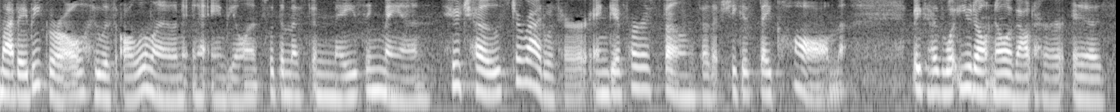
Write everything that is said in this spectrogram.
My baby girl, who was all alone in an ambulance with the most amazing man who chose to ride with her and give her his phone so that she could stay calm because what you don't know about her is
